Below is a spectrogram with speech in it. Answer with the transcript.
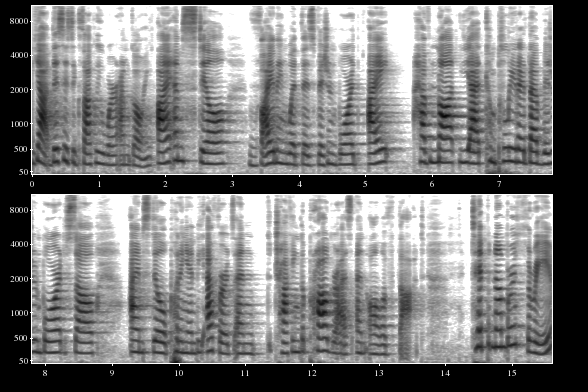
yeah, this is exactly where I'm going. I am still vibing with this vision board. I have not yet completed that vision board, so I'm still putting in the efforts and tracking the progress and all of that. Tip number three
